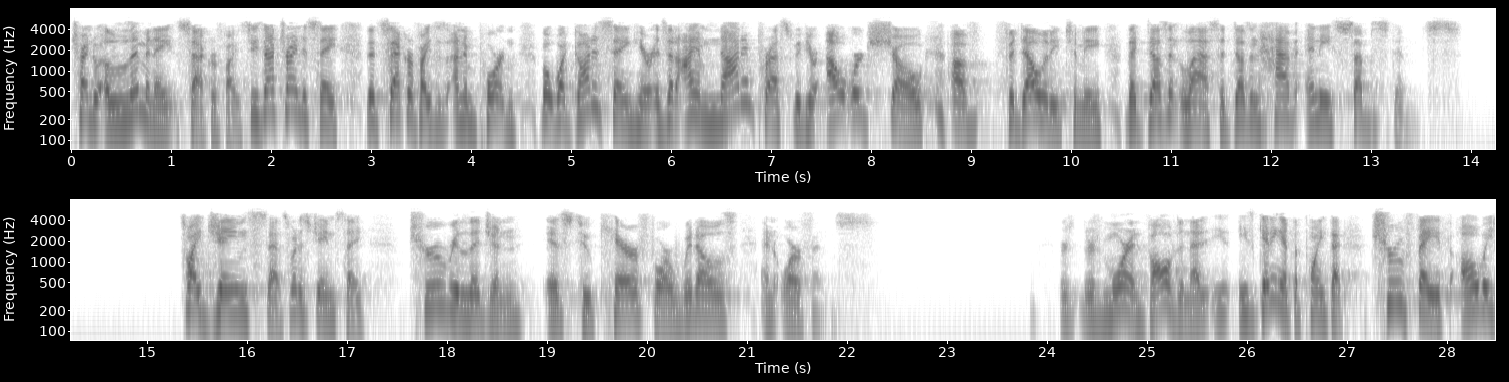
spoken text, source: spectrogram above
trying to eliminate sacrifice. He's not trying to say that sacrifice is unimportant. But what God is saying here is that I am not impressed with your outward show of fidelity to me that doesn't last, that doesn't have any substance. That's why James says, what does James say? True religion is to care for widows and orphans. There's, there's more involved in that. He's getting at the point that true faith always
